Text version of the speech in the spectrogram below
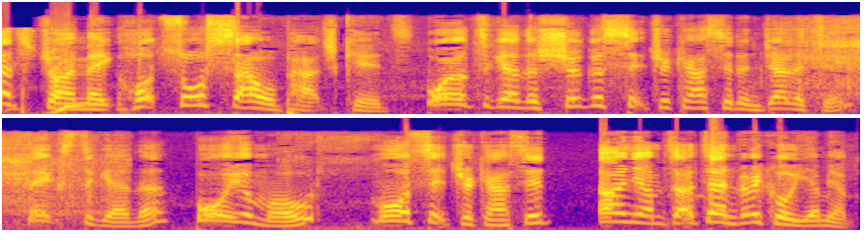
Let's try and make hot sauce Sour Patch Kids. Boil together sugar, citric acid and gelatin. Mix together. Pour your mould. More citric acid. 9 yums out of 10. Very cool. Yum yum.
